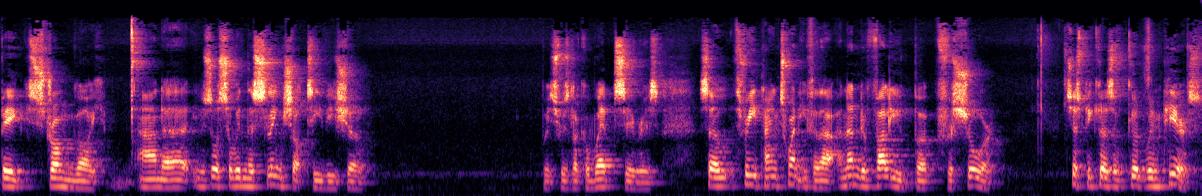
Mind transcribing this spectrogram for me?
big, strong guy. And uh, he was also in the Slingshot TV show, which was like a web series. So £3.20 for that, an undervalued book for sure just because of Goodwin Pierce.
